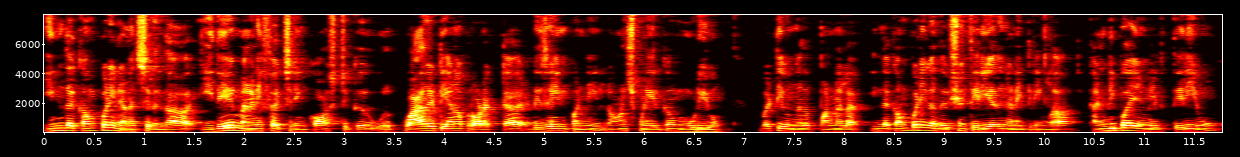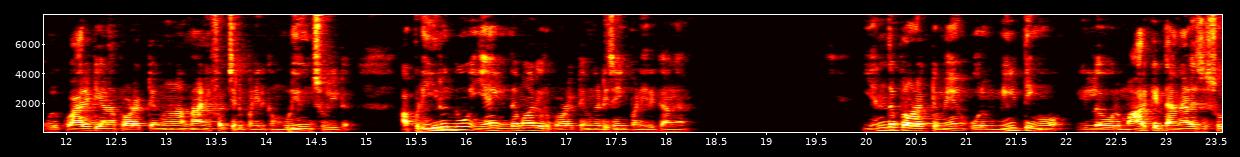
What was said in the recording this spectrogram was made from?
இந்த கம்பெனி நினச்சிருந்தா இதே மேனுஃபேக்சரிங் காஸ்ட்டுக்கு ஒரு குவாலிட்டியான ப்ராடக்டை டிசைன் பண்ணி லான்ச் பண்ணியிருக்க முடியும். பட் இவங்க அதை பண்ணலை. இந்த கம்பெனிக்கு அந்த விஷயம் தெரியாதுன்னு நினைக்கிறீங்களா? கண்டிப்பாக இவங்களுக்கு தெரியும். ஒரு குவாலிட்டியான ப்ராடக்ட்டை இவங்களால் மேனுஃபேக்சர் பண்ணியிருக்க முடியும்னு சொல்லிட்டு. அப்படி இருந்தும் ஏன் இந்த மாதிரி ஒரு ப்ராடக்ட்டை இவங்க டிசைன் பண்ணியிருக்காங்க? எந்த ப்ராடக்ட்டுமே ஒரு மீட்டிங்கோ இல்லை ஒரு மார்க்கெட் அனாலிசிஸோ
